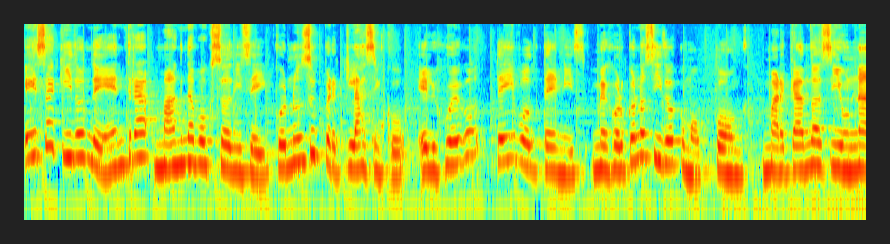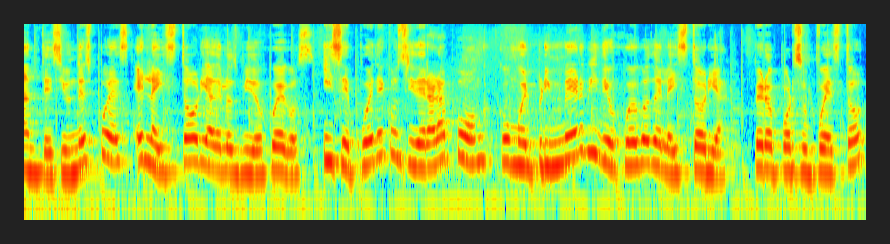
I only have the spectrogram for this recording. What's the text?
es aquí donde entra Magnavox Odyssey con un superclásico, el juego Table Tennis, mejor conocido como Pong, marcando así un antes y un después en la historia de los videojuegos. Y se puede considerar a Pong como el primer videojuego de la historia. Pero por supuesto,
